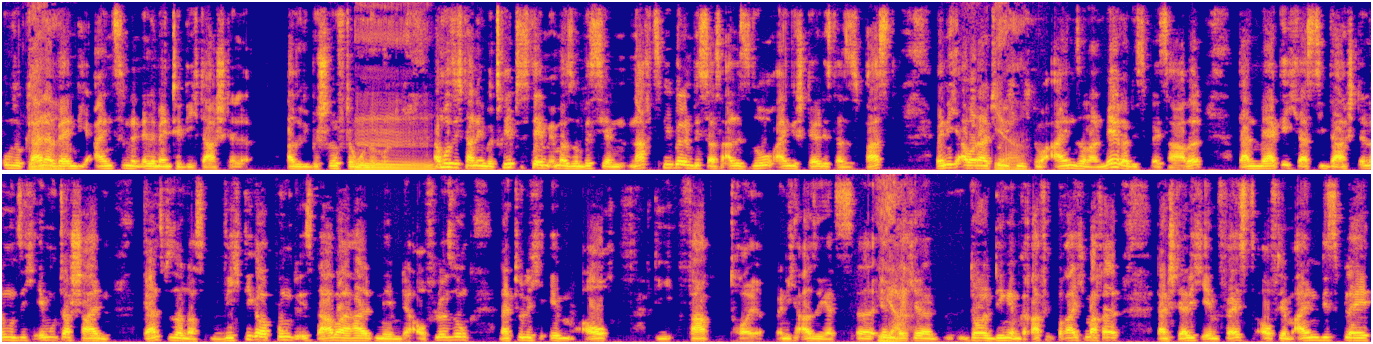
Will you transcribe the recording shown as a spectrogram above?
umso kleiner ja. werden die einzelnen Elemente, die ich darstelle also die Beschriftung und, und. Mm. Da muss ich dann im Betriebssystem immer so ein bisschen nachzwiebeln, bis das alles so eingestellt ist, dass es passt. Wenn ich aber natürlich ja. nicht nur ein, sondern mehrere Displays habe, dann merke ich, dass die Darstellungen sich eben unterscheiden. Ganz besonders wichtiger Punkt ist dabei halt neben der Auflösung natürlich eben auch die Farb Treue. Wenn ich also jetzt äh, irgendwelche ja. dollen Dinge im Grafikbereich mache, dann stelle ich eben fest, auf dem einen Display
